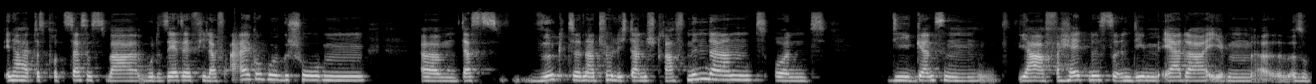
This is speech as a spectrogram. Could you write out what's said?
innerhalb des Prozesses war, wurde sehr, sehr viel auf Alkohol geschoben. Ähm, das wirkte natürlich dann strafmindernd und die ganzen ja, Verhältnisse, in dem er da eben, äh, also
